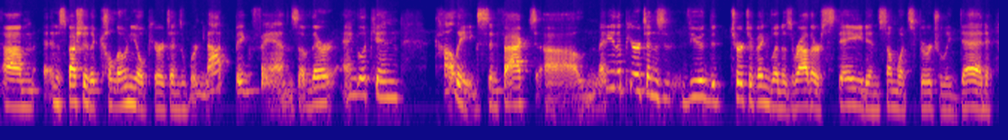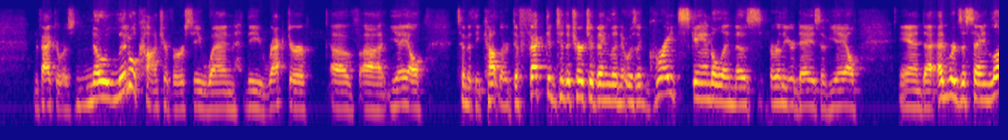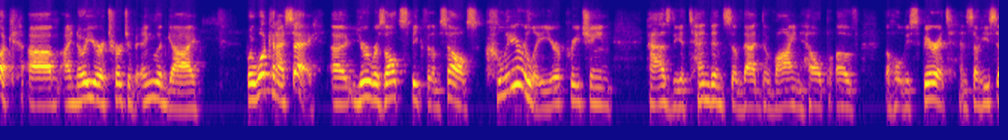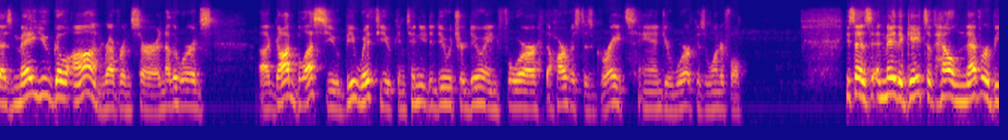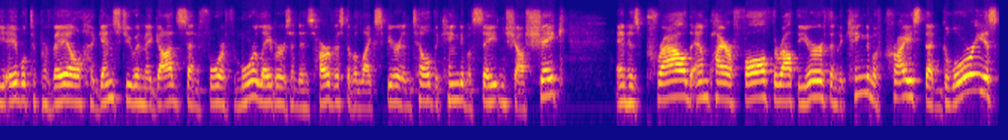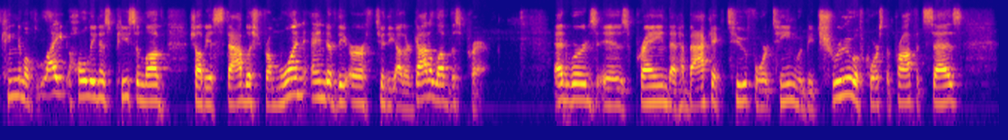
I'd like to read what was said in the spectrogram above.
um, and especially the colonial Puritans, were not big fans of their Anglican colleagues. In fact, uh, many of the Puritans viewed the Church of England as rather staid and somewhat spiritually dead. In fact, there was no little controversy when the rector of uh, Yale Timothy Cutler, defected to the Church of England. It was a great scandal in those earlier days of Yale. And uh, Edwards is saying, look, um, I know you're a Church of England guy, but what can I say? Uh, your results speak for themselves. Clearly, your preaching has the attendance of that divine help of the Holy Spirit. And so he says, May you go on, Reverend Sir. In other words, uh, God bless you, be with you, continue to do what you're doing, for the harvest is great and your work is wonderful. He says, And may the gates of hell never be able to prevail against you, and may God send forth more laborers into his harvest of a like spirit until the kingdom of Satan shall shake and his proud empire fall throughout the earth, and the kingdom of Christ, that glorious kingdom of light, holiness, peace, and love, shall be established from one end of the earth to the other. Gotta love this prayer. Edwards is praying that Habakkuk 2:14 would be true. Of course, the prophet says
